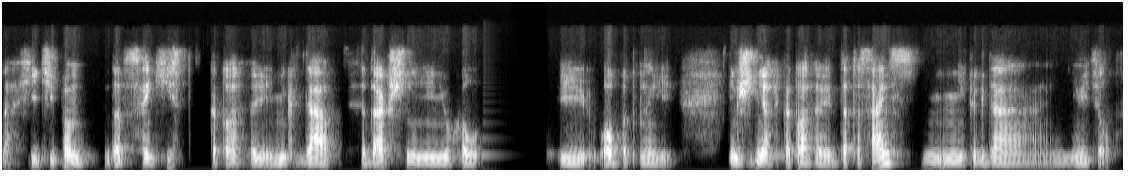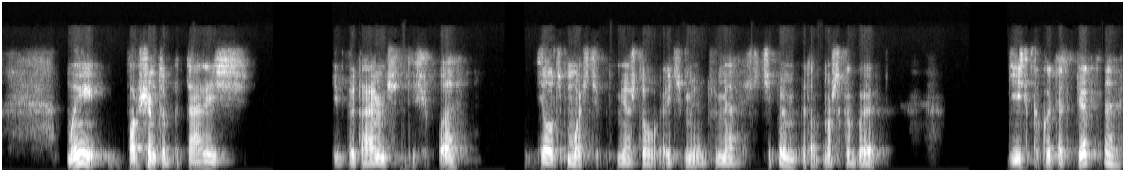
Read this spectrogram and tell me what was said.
архетипам, data scientist, который никогда в production е не нюхал, и опытный инженер, который Science никогда не видел, мы, в общем-то, пытались и пытаемся до сих пор делать мостик между этими двумя архетипами, потому что как бы есть какой-то спектр,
